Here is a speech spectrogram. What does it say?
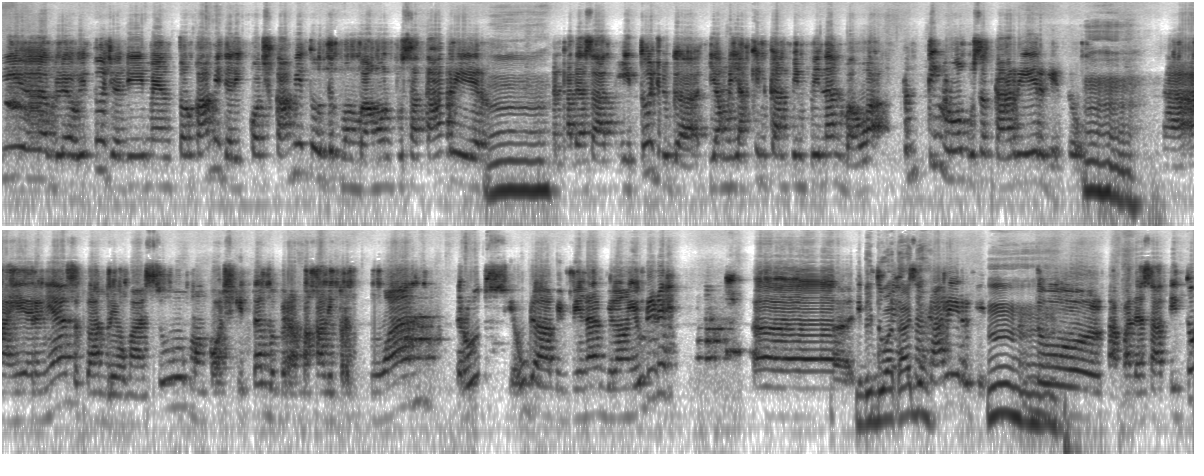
Iya, beliau itu jadi mentor kami, jadi coach kami tuh untuk membangun pusat karir. hmm. Dan pada saat itu juga yang meyakinkan pimpinan bahwa penting loh pusat karir gitu. Hmm. Nah akhirnya setelah beliau masuk, mengcoach kita beberapa kali pertemuan, terus ya udah pimpinan bilang ya udah deh, eh, Dibuat aja. karir gitu. Hmm. Betul. Nah pada saat itu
